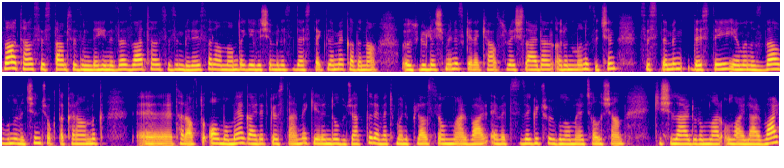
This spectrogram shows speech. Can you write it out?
Zaten sistem sizin lehinize, zaten sizin bireysel anlamda gelişiminizi desteklemek adına özgürleşmeniz gereken süreçlerden arınmanız için sistemin desteği yanınızda. Bunun için çok da karanlık e, tarafta olmamaya gayret göstermek yerinde olacaktır. Evet manipülasyonlar var. Evet size güç uygulamaya çalışan kişiler, durumlar, olaylar var.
